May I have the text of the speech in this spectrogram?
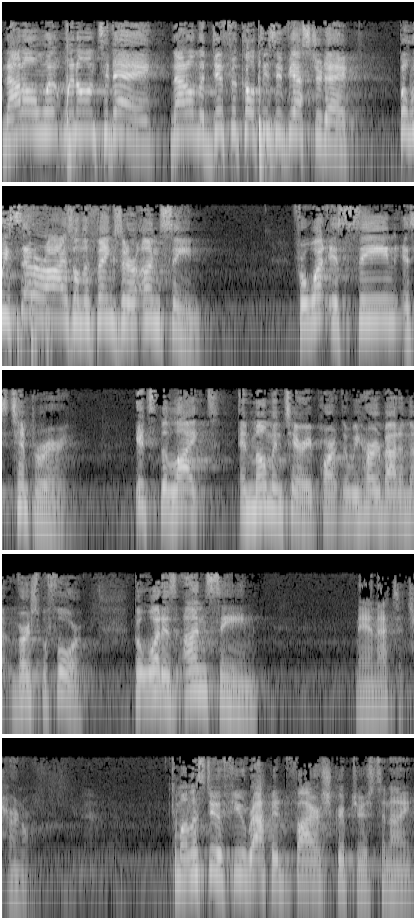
not on what went on today, not on the difficulties of yesterday, but we set our eyes on the things that are unseen. For what is seen is temporary. It's the light and momentary part that we heard about in the verse before. But what is unseen, man, that's eternal. Come on, let's do a few rapid fire scriptures tonight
